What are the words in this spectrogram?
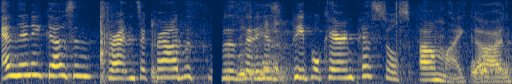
And then he goes and threatens a crowd with, with his people carrying pistols. Oh my God.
